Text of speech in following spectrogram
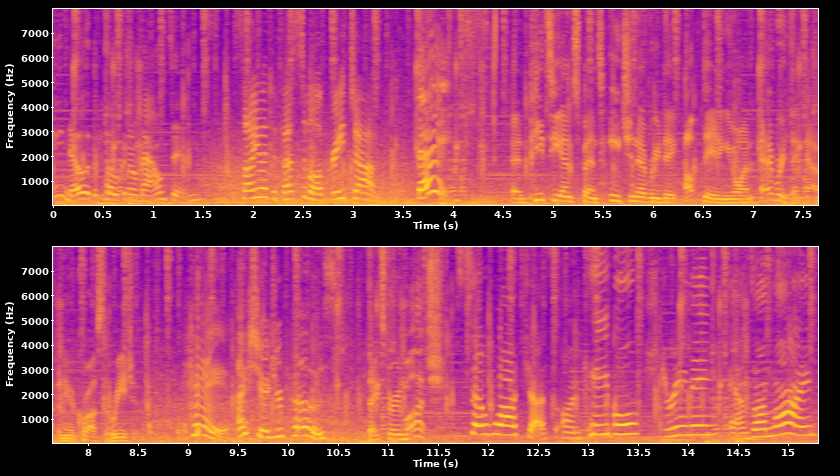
we know the Pocono Mountains. Saw you at the festival. Great job. Thanks. And PTN spends each and every day updating you on everything happening across the region. Hey, I shared your post. Thanks very much. So watch us on cable, streaming, and online.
